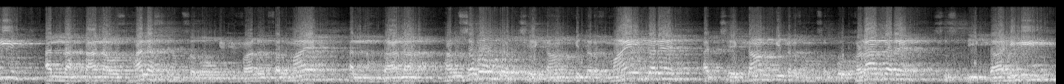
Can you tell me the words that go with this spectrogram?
گی۔ اللہ تعالیٰ اس حالت سے ہم سبوں کی حفاظت فرمائے۔ اللہ تعالیٰ ہم سبوں کو اچھے کام کی طرف مائل کریں اچھے کام کی طرف ہم سب کو کھڑا کریں سستی کاہلی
